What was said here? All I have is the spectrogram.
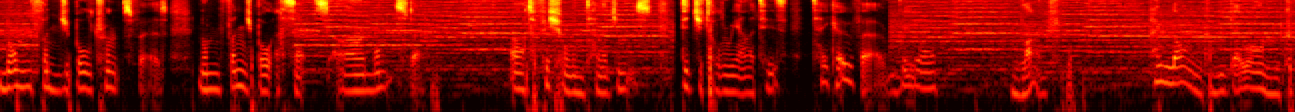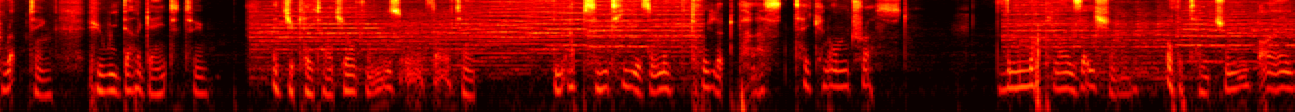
Non fungible transfers, non fungible assets are a monster. Artificial intelligence, digital realities take over real life. How long can we go on corrupting who we delegate to educate our children's authority? The absenteeism of the toilet pass taken on trust. The monopolisation of attention by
